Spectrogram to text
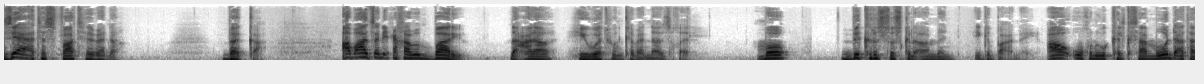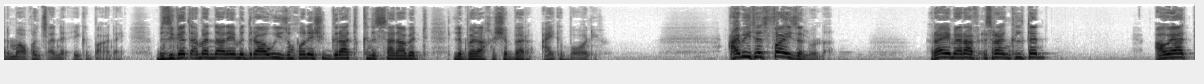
እዚኣ እያ ተስፋ ትህበና በቃ ኣብኣ ፀኒዕኻ ምንባር እዩ ንዓና ህይወት እውን ክህበና ዝኽእል እሞ ብክርስቶስ ክንኣምን ይግባኣና እዩ ኣብኡ ክንውክል ክሳብ መወዳእታ ድማ ብ ክንፀንዕ ይግባኣና እዩ ብዝገጠመና ናይ ምድራዊ ዝኾነ ሽግራት ክንሰናበድ ልበና ክሽበር ኣይግብኦን እዩ ዓብዪ ተስፋ እዩ ዘሎና ራይ ምዕራፍ 22 ኣውያት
